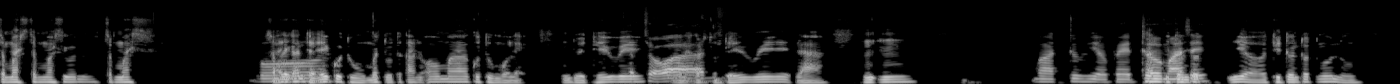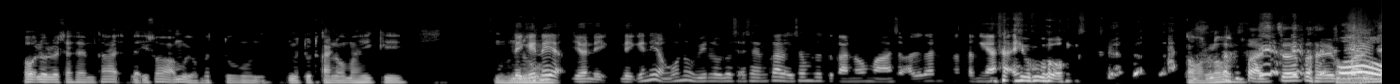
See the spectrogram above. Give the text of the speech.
cemas-cemas ngono, cemas. Soalnya kan Oh. dek kudu metu tekan oma, kudu golek duit dhewe, golek kerja dhewe. Lah, heeh. Waduh ya Kan beda Mas. dituntut, iya dituntut ngono. Oh lulus SMK lek iso kamu ya metu metu tekan omah iki. Dek Ngono. kene ya ya dek dek kene ya ngono wi lulus SMK lek iso metu tekan omah soalnya kan ngetengi anake wong. Tolong. Pancet ae, Oh,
